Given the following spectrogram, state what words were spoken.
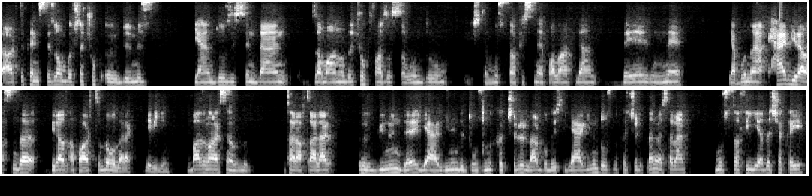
artık hani sezon başına çok övdüğümüz Genduzisi'nden zamanında çok fazla savunduğum işte Mustafis'ine falan filan Bayern'e ya buna her biri aslında biraz abartılı olarak ne bileyim. Bazen Arsenal'lı taraftarlar övgünün de yerginin de dozunu kaçırırlar. Dolayısıyla yerginin dozunu kaçırdıklarını mesela ben Mustafi'yi ya da Şaka'yı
